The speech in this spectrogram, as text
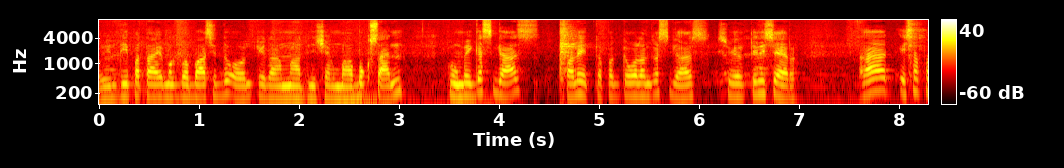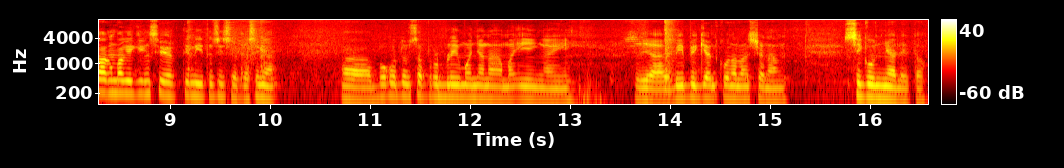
hindi pa tayo magbabase doon. Kailangan natin siyang mabuksan. Kung may gasgas palit. Kapag ka walang gasgas swerte ni sir. At isa pang magiging swerte nito si sir. Kasi nga ah, bukod dun sa problema niya na maingay kaya bibigyan ko na lang siya ng sigunyal ito.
